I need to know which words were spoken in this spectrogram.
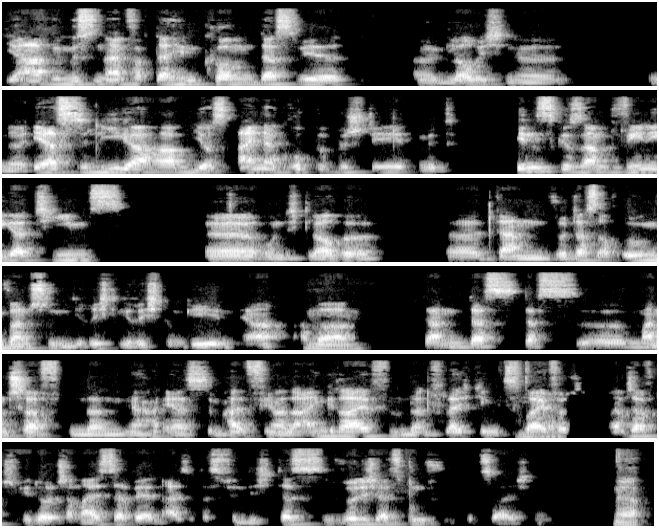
ja, wir müssen einfach dahin kommen, dass wir, äh, glaube ich, eine, eine erste Liga haben, die aus einer Gruppe besteht mit insgesamt weniger Teams. Äh, und ich glaube, äh, dann wird das auch irgendwann schon in die richtige Richtung gehen, ja. Aber mhm. dann, dass, dass äh, Mannschaften dann ja erst im Halbfinale eingreifen und dann vielleicht gegen zwei verschiedene Mannschaften Spiel deutscher Meister werden, also das finde ich, das würde ich als Unfug bezeichnen. Ja,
